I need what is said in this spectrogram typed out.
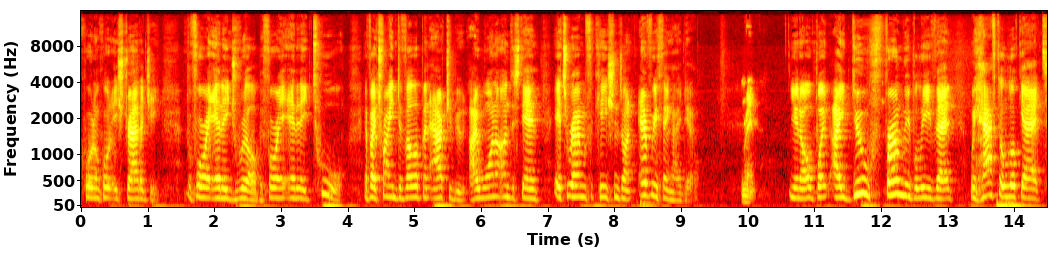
quote unquote a strategy, before I add a drill, before I add a tool, if I try and develop an attribute, I want to understand its ramifications on everything I do. Right. You know, but I do firmly believe that we have to look at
